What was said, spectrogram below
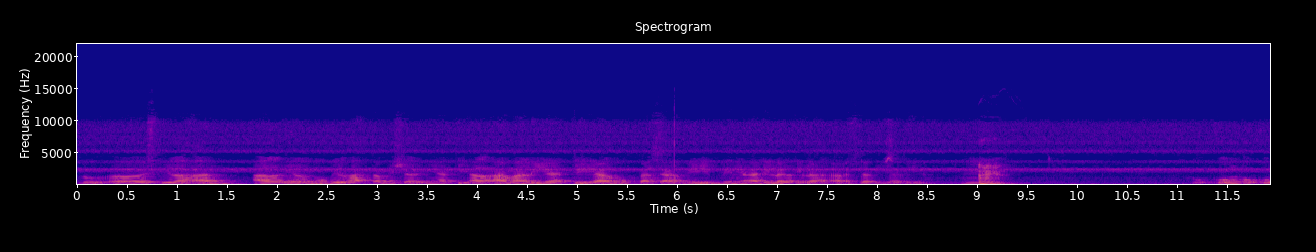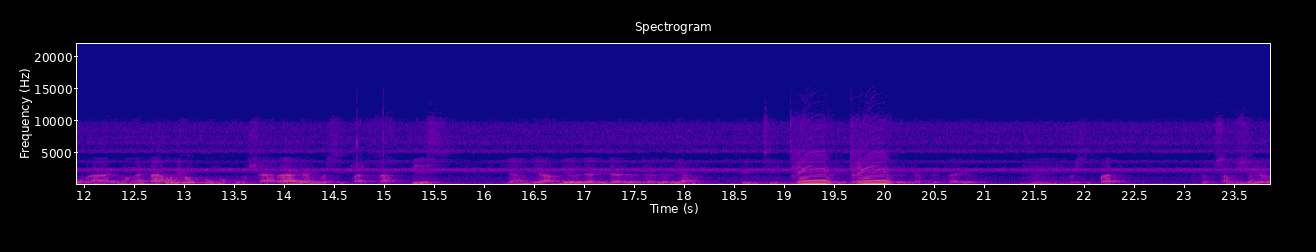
lu eh, istilahan al ilmu bil ahkam syar'iyati al amaliyati al muktasabi bin adilatillah at-tafsiriyah hukum-hukum eh, mengetahui hukum-hukum syara yang bersifat praktis yang diambil dari dalil-dalil yang rinci dari dalil-dalil yang detail Hmm. bersifat tafsil.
